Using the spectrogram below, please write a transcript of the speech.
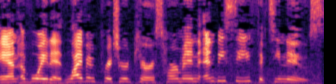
and avoid it. Live in Prichard, Karis Harmon, NBC 15 News.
